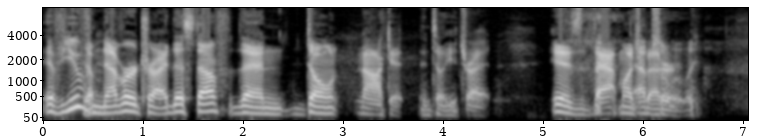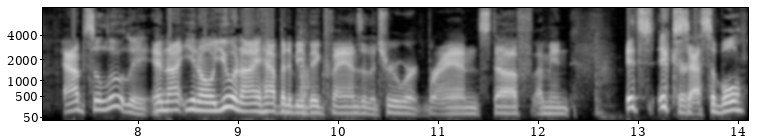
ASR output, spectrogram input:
If you've Yep. never tried this stuff, then don't knock it until you try it. It Is that much better? Absolutely. Absolutely. And I, you know, you and I happen to be big fans of the Truewerk brand stuff. I mean, it's accessible.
